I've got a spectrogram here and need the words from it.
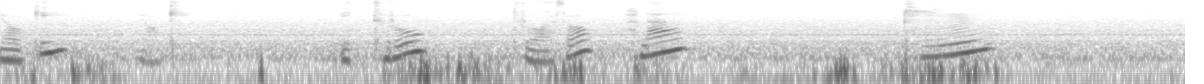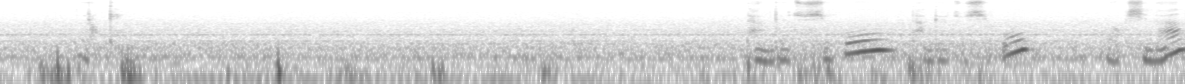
여기 여기. 밑으로 들어와서 하나 둘 이렇게. 당겨주시고 당겨주시고 역시나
